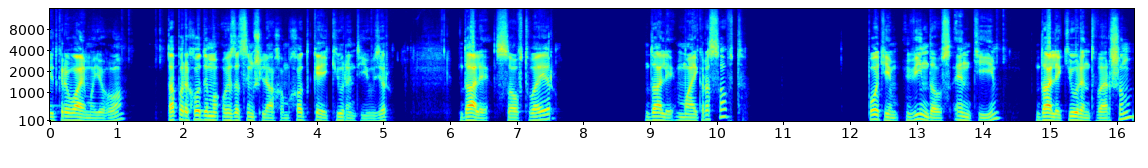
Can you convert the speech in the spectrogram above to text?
Відкриваємо його та переходимо ось за цим шляхом Hotkey Current User. Далі Software. Далі Microsoft. Потім Windows NT. Далі Current Version.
